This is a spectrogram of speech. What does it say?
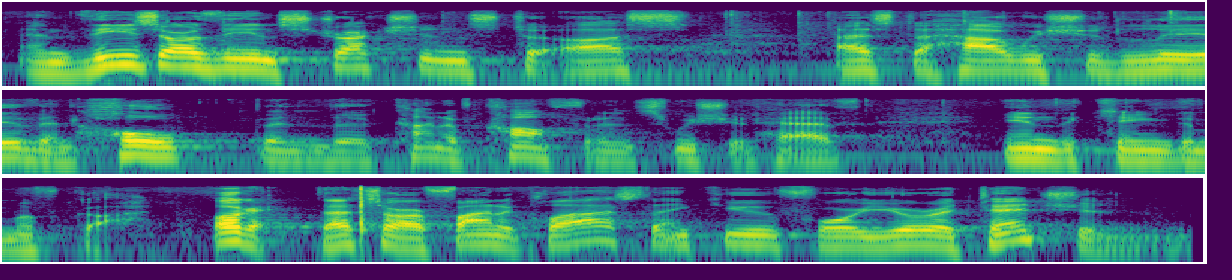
and these are the instructions to us as to how we should live and hope and the kind of confidence we should have in the kingdom of God. Okay, that's our final class. Thank you for your attention.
